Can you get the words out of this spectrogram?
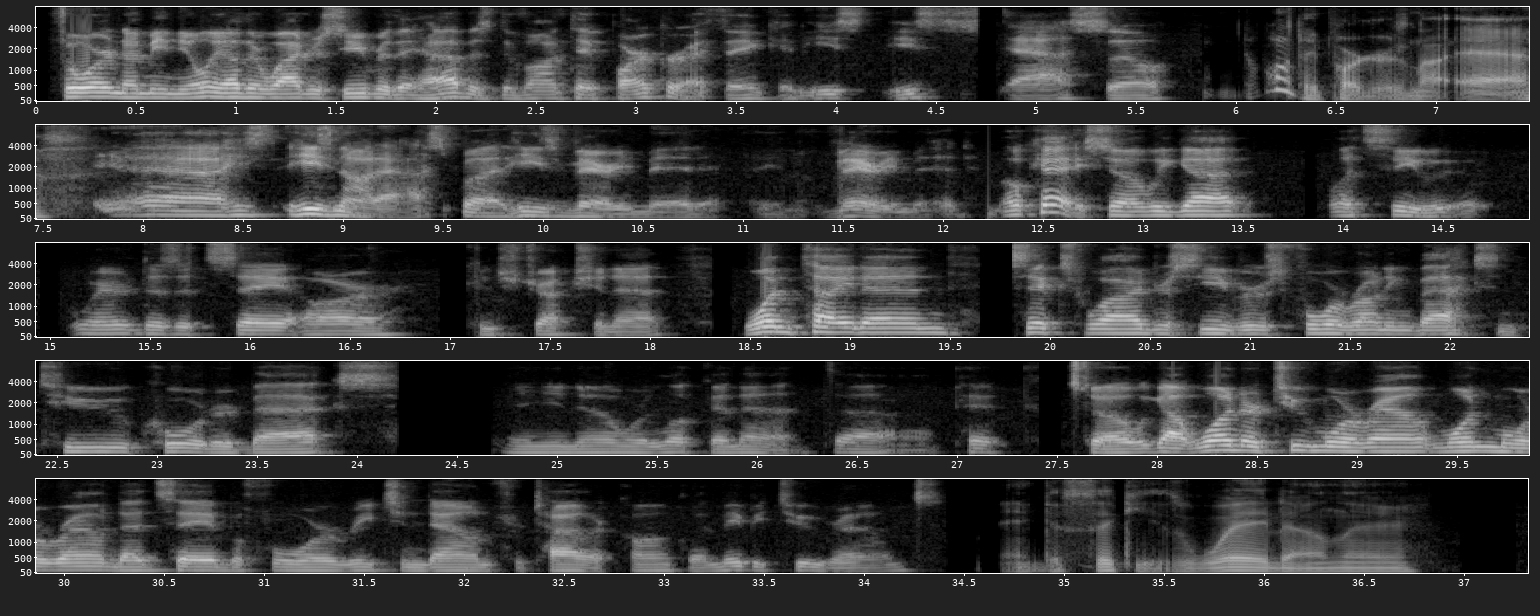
Thornton. I mean, the only other wide receiver they have is DeVante Parker, I think, and he's he's ass. So DeVante Parker is not ass. yeah, he's he's not ass, but he's very mid. You know, very mid. Okay, so we got. Let's see, where does it say our construction at? One tight end, six wide receivers, four running backs, and two quarterbacks. And you know we're looking at uh, pick. So we got one or two more round, one more round, I'd say, before reaching down for Tyler Conklin. Maybe two rounds. And Gesicki is way down there.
